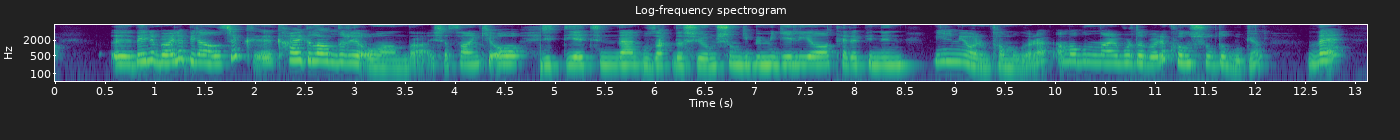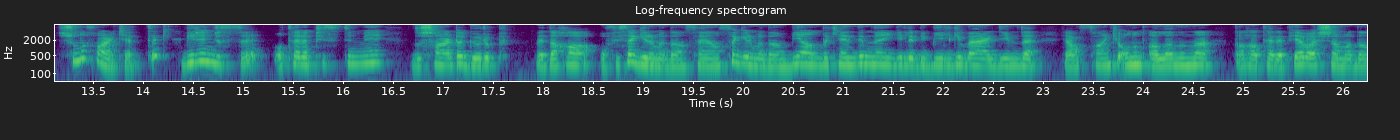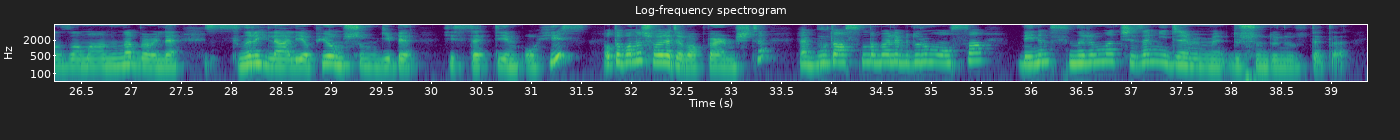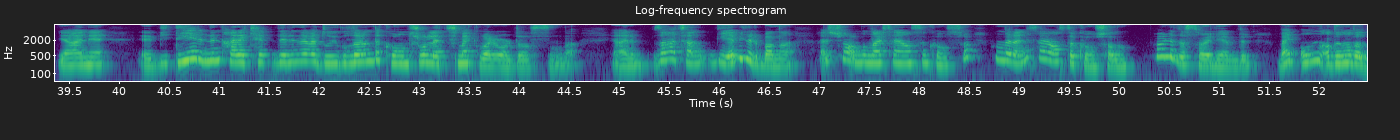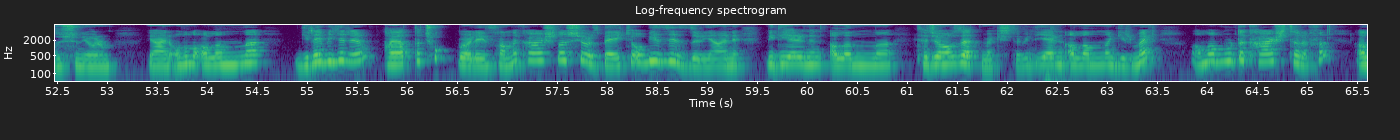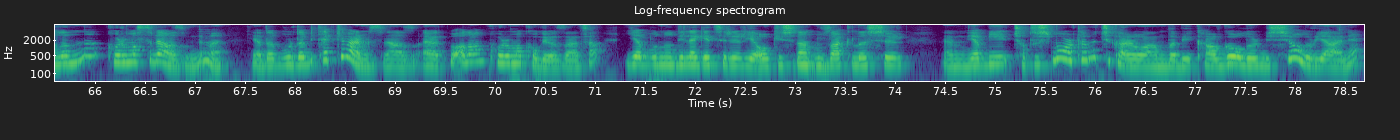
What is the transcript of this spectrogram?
e, beni böyle birazcık e, kaygılandırıyor o anda. İşte sanki o ciddiyetinden uzaklaşıyormuşum gibi mi geliyor terapinin bilmiyorum tam olarak ama bunlar burada böyle konuşuldu bugün ve şunu fark ettik. Birincisi o terapistimi dışarıda görüp ve daha ofise girmeden, seansa girmeden bir anda kendimle ilgili bir bilgi verdiğimde ya sanki onun alanına daha terapiye başlamadan zamanına böyle sınır ihlali yapıyormuşum gibi hissettiğim o his o da bana şöyle cevap vermişti. Yani burada aslında böyle bir durum olsa benim sınırımı çizemeyeceğimi mi düşündünüz dedi. Yani e, bir diğerinin hareketlerini ve duygularını da kontrol etmek var orada aslında. Yani zaten diyebilir bana yani şu an bunlar seansın konusu. Bunlar hani seansta konuşalım. Böyle de söyleyebilir. Ben onun adına da düşünüyorum. Yani onun alanına girebilirim. Hayatta çok böyle insanla karşılaşıyoruz. Belki o bizizdir yani bir diğerinin alanına tecavüz etmek işte bir diğerinin alanına girmek. Ama burada karşı tarafın alanını koruması lazım değil mi? Ya da burada bir tepki vermesi lazım. Evet bu alan korumak oluyor zaten. Ya bunu dile getirir ya o kişiden uzaklaşır ya bir çatışma ortamı çıkar o anda bir kavga olur bir şey olur yani.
